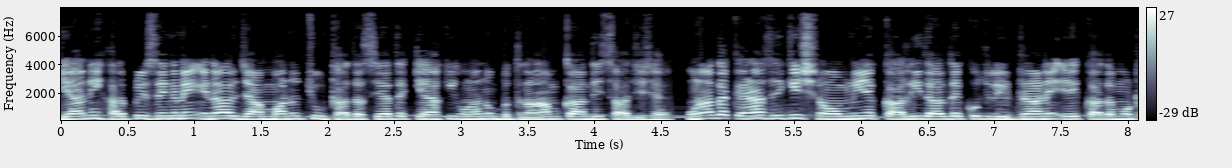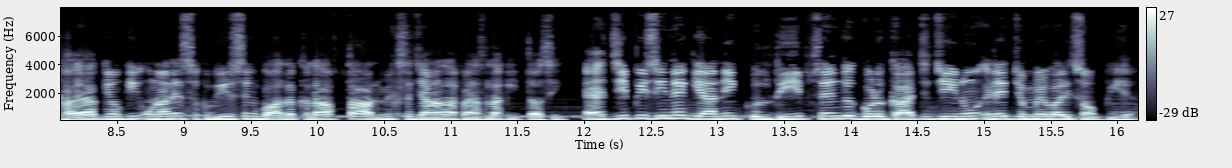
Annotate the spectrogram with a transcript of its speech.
ਗਿਆਨੀ ਹਰਪ੍ਰੀਤ ਸਿੰਘ ਨੇ ਇਹਨਾਂ ਇਲਜ਼ਾਮਾਂ ਨੂੰ ਝੂਠਾ ਦੱਸਿਆ ਤੇ ਕਿਹਾ ਕਿ ਉਹਨਾਂ ਨੂੰ ਬਦਨਾਮ ਕਰਨ ਦੀ ਸਾਜ਼ਿਸ਼ ਹੈ। ਉਹਨਾਂ ਦਾ ਕਹਿਣਾ ਸੀ ਕਿ ਸ਼੍ਰੋਮਣੀ ਅਕਾਲੀ ਦਲ ਦੇ ਕੁਝ ਲੀਡਰਾਂ ਨੇ ਇਹ ਕਦਮ ਉਠਾਇਆ ਕਿਉਂਕਿ ਉਹਨਾਂ ਨੇ ਸੁਖਬੀਰ ਸਿੰਘ ਬਾਦਲ ਖਿਲਾਫ ਧਾਰਮਿਕ ਸਜ਼ਾ ਦਾ ਫੈਸਲਾ ਕੀਤਾ ਸੀ। ਐਸਜੀਪੀਸੀ ਨੇ ਗਿਆਨੀ ਕੁਲਦੀਪ ਸਿੰਘ ਗੁਰਗੱਜ ਜੀ ਨੂੰ ਇਹਨੇ ਜ਼ਿੰਮੇਵਾਰੀ ਸੌਂਪੀ ਹੈ।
